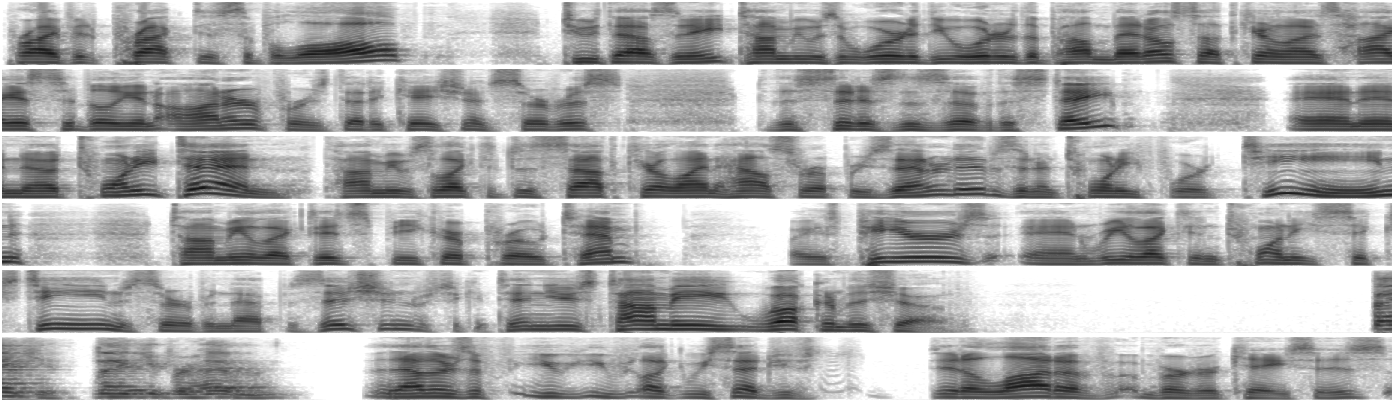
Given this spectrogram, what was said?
private practice of law. 2008, Tommy was awarded the Order of the Palmetto, South Carolina's highest civilian honor for his dedication and service to the citizens of the state. And in uh, 2010, Tommy was elected to the South Carolina House of Representatives. And in 2014, Tommy elected Speaker pro temp by his peers and reelected in 2016 to serve in that position, which he continues. Tommy, welcome to the show. Thank you. Thank you for having me. Now, there's a few, you, like we said, you did a lot of murder cases.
